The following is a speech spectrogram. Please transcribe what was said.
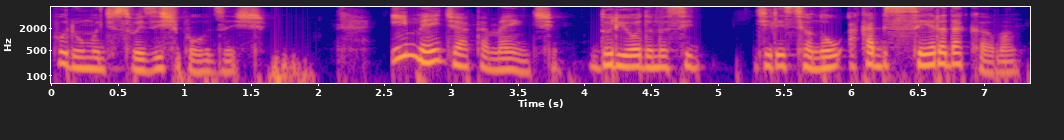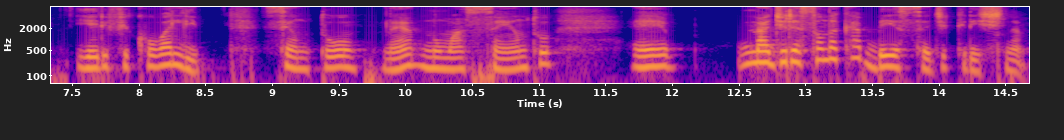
por uma de suas esposas. Imediatamente, Duryodhana se direcionou à cabeceira da cama e ele ficou ali, sentou, né, num assento é, na direção da cabeça de Krishna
